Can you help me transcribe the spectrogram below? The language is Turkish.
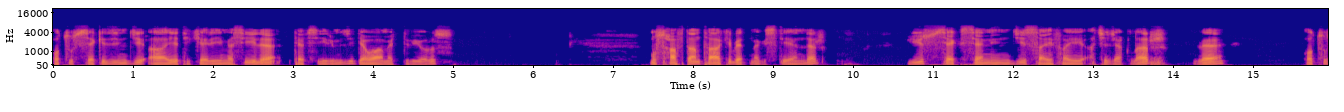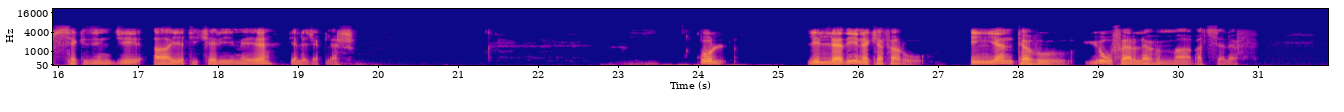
38. ayet-i kerimesiyle tefsirimizi devam ettiriyoruz. Mushaftan takip etmek isteyenler 180. sayfayı açacaklar ve 38. ayet-i kerimeye gelecekler. Kul lillezine keferu in yentehu yuğfer lehum ma qad selef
